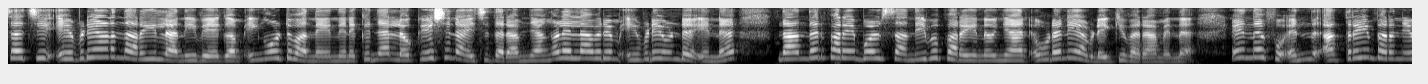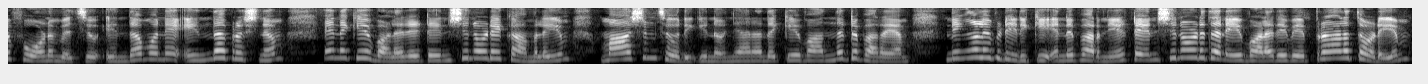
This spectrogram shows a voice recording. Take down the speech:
സച്ചി എവിടെയാണെന്നറിയില്ല നീ വേഗം ഇങ്ങോട്ട് വന്നേ. നിനക്ക് ഞാൻ ലൊക്കേഷൻ അയച്ചു തരാം. ഞങ്ങളെല്ലാവരും ഇവിടെയുണ്ട് എന്ന് നന്ദൻ പറയുമ്പോൾ സന്ദീപ് പറയുന്നു ഞാൻ ഉടനെ അവിടേക്ക് വരാമെന്ന്. എന്ന് അത്രയും പറഞ്ഞ് ഫോണും വെച്ചു. എന്താ മോനെ എന്താ പ്രശ്നം? എനിക്ക് വളരെ ടെൻഷനോടെ കമലയും മാഷും ചോദിക്കുന്നു. ഞാൻ അതൊക്കെ വന്നിട്ട് പറയാം. നിങ്ങൾ ഇവിടെ ഇരിക്കുക എന്ന് പറഞ്ഞ് ടെൻഷനോട് തന്നെ വളരെ വെപ്രാളത്തോടെയും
